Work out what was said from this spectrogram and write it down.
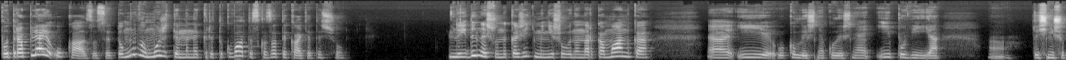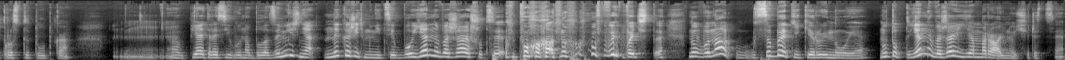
потрапляю у казуси. Тому ви можете мене критикувати, сказати, Катя, ти що? Ну, єдине, що не кажіть мені, що вона наркоманка е, і колишня, колишня, і повія, точніше, проститутка. П'ять разів вона була заміжня. Не кажіть мені ці, бо я не вважаю, що це погано. Вибачте, ну вона себе тільки руйнує. Ну, тобто, я не вважаю її моральною через це.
